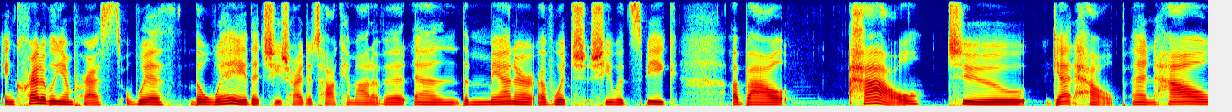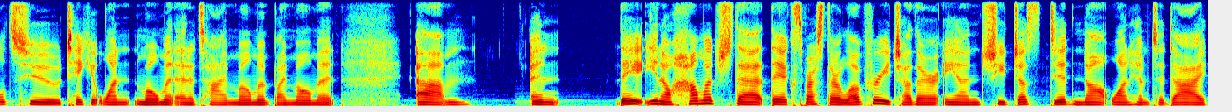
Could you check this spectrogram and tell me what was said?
incredibly impressed with the way that she tried to talk him out of it and the manner of which she would speak about how to get help and how to take it one moment at a time, moment by moment. Um, and they, you know, how much that they expressed their love for each other. And she just did not want him to die.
